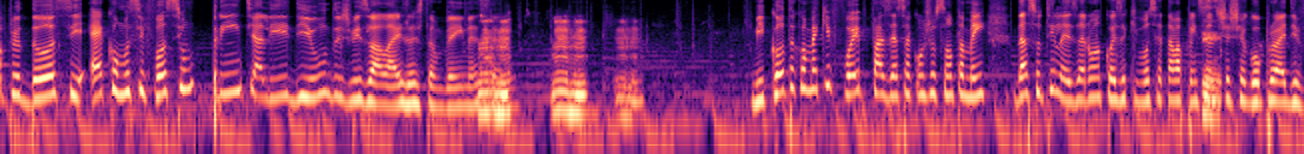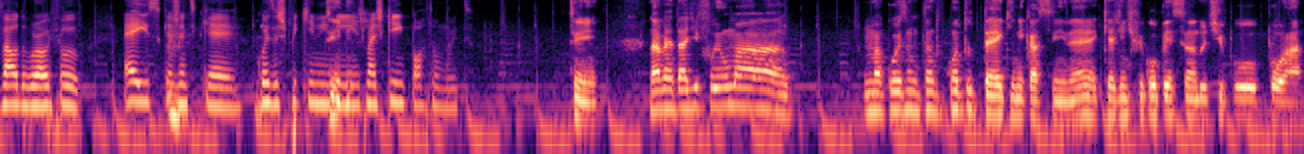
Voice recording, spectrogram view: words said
próprio doce é como se fosse um print ali de um dos visualizers também, né? Uhum, uhum, uhum. Me conta como é que foi fazer essa construção também da sutileza. Era uma coisa que você estava pensando, Sim. você chegou pro Edivaldo Roll e falou: é isso que a gente quer, coisas pequenininhas, Sim. mas que importam muito. Sim. Na verdade, foi uma uma coisa um tanto quanto técnica, assim, né? Que a gente ficou pensando, tipo, porra,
